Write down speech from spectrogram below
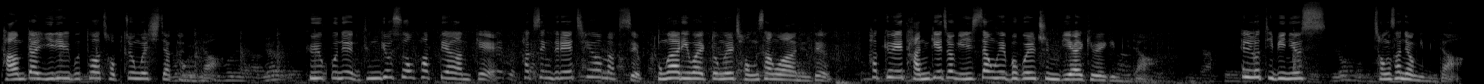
다음 달 1일부터 접종을 시작합니다. 교육부는 등교 수업 확대와 함께 학생들의 체험 학습, 동아리 활동을 정상화하는 등 학교의 단계적 일상 회복을 준비할 계획입니다. 헬로티비 뉴스 정선영입니다.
